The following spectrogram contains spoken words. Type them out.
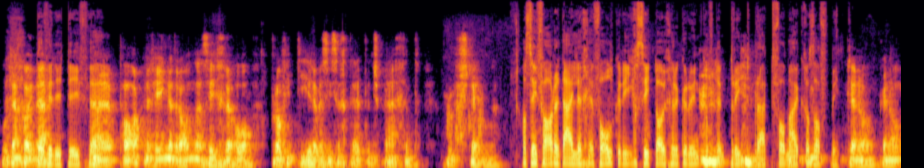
und dann können Definitiv, ja. äh, Partner hinten dran sicher auch profitieren, wenn sie sich dort entsprechend aufstellen. Also ihr fahrt eigentlich erfolgreich seit eurer Gründung auf dem Trittbrett von Microsoft mit. Genau, genau,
